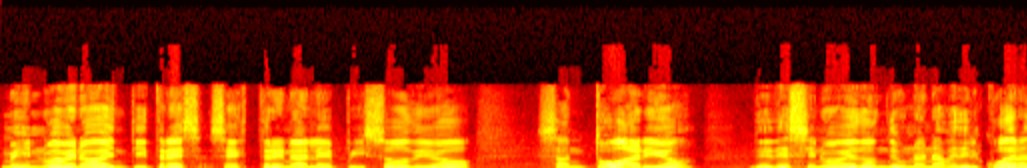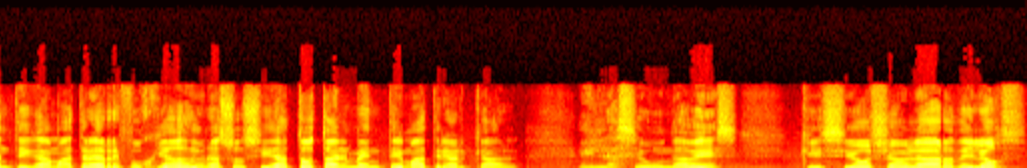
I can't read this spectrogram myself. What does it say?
1993 se estrena el episodio Santuario de DC9 donde una nave del cuadrante Gamma trae refugiados de una sociedad totalmente matriarcal. Es la segunda vez que se oye hablar de los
